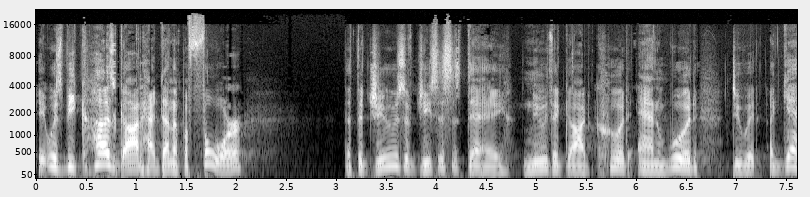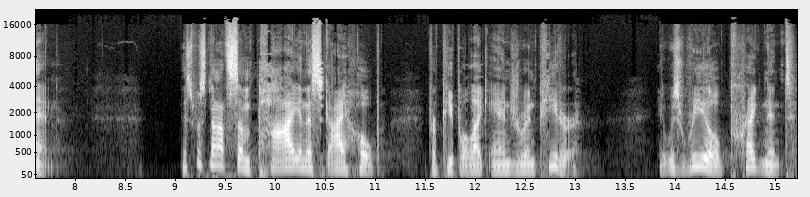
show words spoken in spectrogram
It was because God had done it before that the Jews of Jesus' day knew that God could and would do it again. This was not some pie in the sky hope for people like Andrew and Peter. It was real, pregnant,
